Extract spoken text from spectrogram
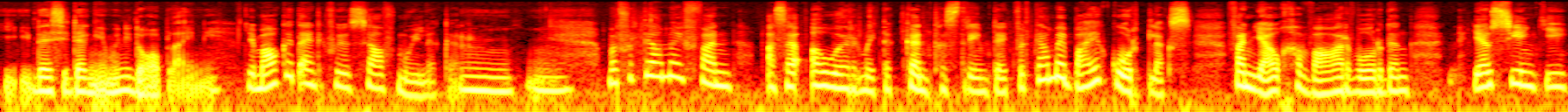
dis die ding jy moenie daar bly nie. Jy maak dit eintlik vir jouself moeiliker. Mm, mm. maar vertel my van as 'n ouer met 'n kind gestremdheid. Vertel my baie kortliks van jou gewaarwording. Jou seentjie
